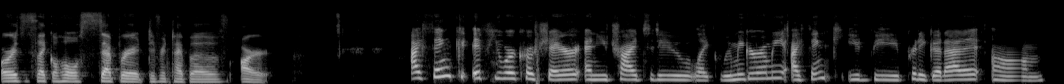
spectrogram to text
or is this like a whole separate different type of art? I think if you were a crocheter and you tried to do like loomigurumi, I think you'd be pretty good at it. Um,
